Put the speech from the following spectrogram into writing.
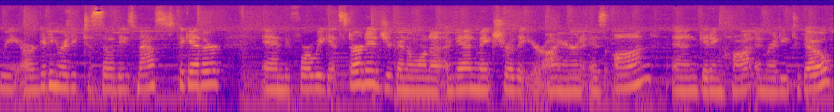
we are getting ready to sew these masks together and before we get started, you're going to want to again make sure that your iron is on and getting hot and ready to go.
